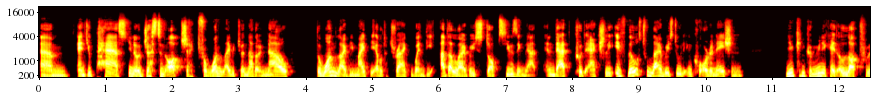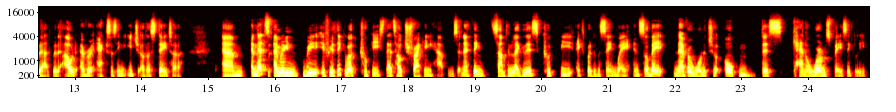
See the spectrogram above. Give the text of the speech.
um, and you pass, you know, just an object from one library to another, now the one library might be able to track when the other library stops using that. And that could actually, if those two libraries do it in coordination, you can communicate a lot through that without ever accessing each other's data. Um, and that's, I mean, we, if you think about cookies, that's how tracking happens. And I think something like this could be exploited the same way. And so they never wanted to open this can of worms, basically.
